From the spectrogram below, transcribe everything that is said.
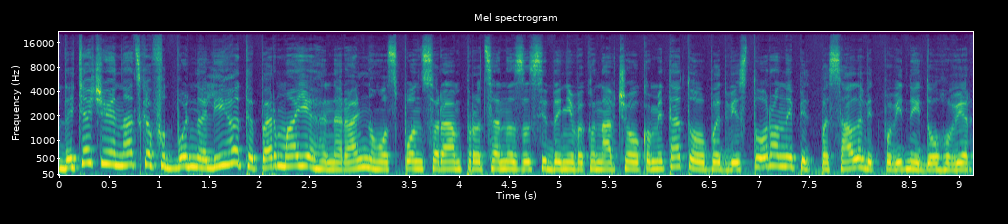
Дитячо-юнацька футбольна ліга тепер має генерального спонсора. Про це на засіданні виконавчого комітету обидві сторони підписали відповідний договір.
